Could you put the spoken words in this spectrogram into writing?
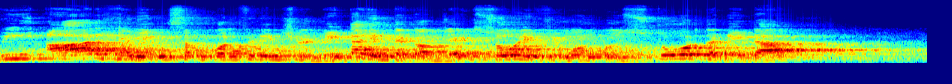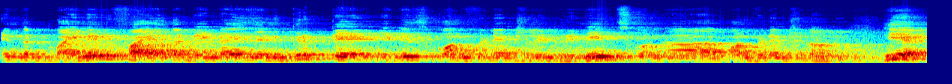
We are having some confidential data in that object. So, if you want to store the data in the binary file the data is encrypted it is confidential it remains con uh, confidential only. Here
